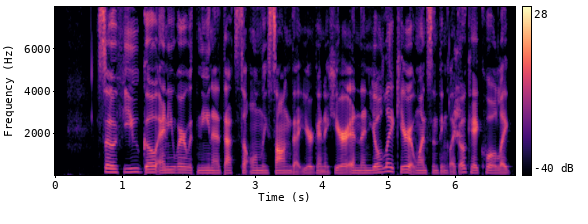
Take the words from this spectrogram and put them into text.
so if you go anywhere with Nina, that's the only song that you're gonna hear, and then you'll like hear it once and think like, okay, cool, like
